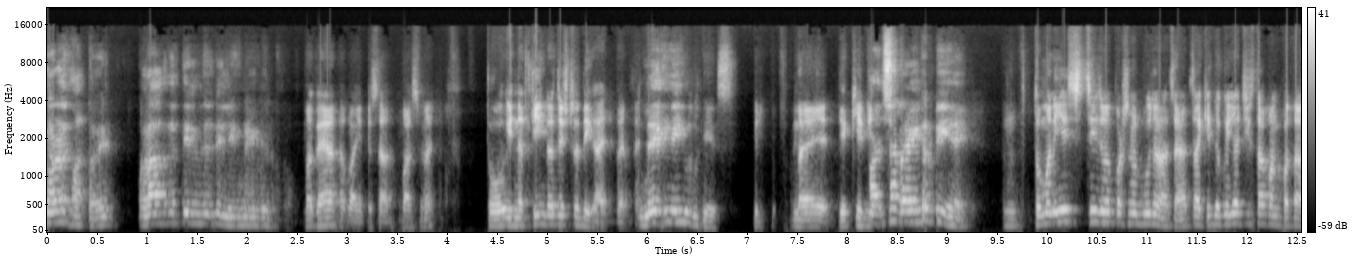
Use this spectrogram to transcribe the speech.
करने खातर है। रात में तीन दिन लिखने के लिए मैं गया था भाई के साथ बस में तो इन तीन रजिस्टर दिखाए थे मैंने। लेखनी बिल्कुल मैं देखी थी अच्छा राइटर भी है। तो मैंने ये चीज़ में पर्सनल पूछना चाहा था कि देखो यह चीज़ तो अपन पता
